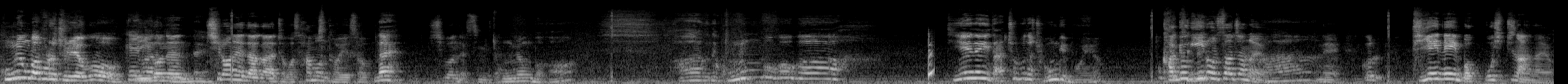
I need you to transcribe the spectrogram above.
공룡 밥으로 주려고 게임 이거는 7원에다가 저거 3원 더해서 네 10원 냈습니다. 공룡 버거. 아 근데 공룡 버거가 DNA 나초보다 좋은 게 뭐예요? 가격이 똑같은데? 1원 싸잖아요. 아 네. 그 DNA 먹고 싶진 않아요.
